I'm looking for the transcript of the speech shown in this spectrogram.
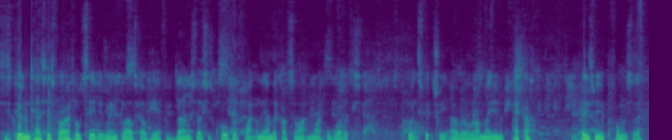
This is Kugan Cassius for IFL TV. We're in Glasgow here for Burns versus Crawford, fighting on the undercard tonight. Michael Roberts, points victory over Romain Peker. Pleased with your performance today?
